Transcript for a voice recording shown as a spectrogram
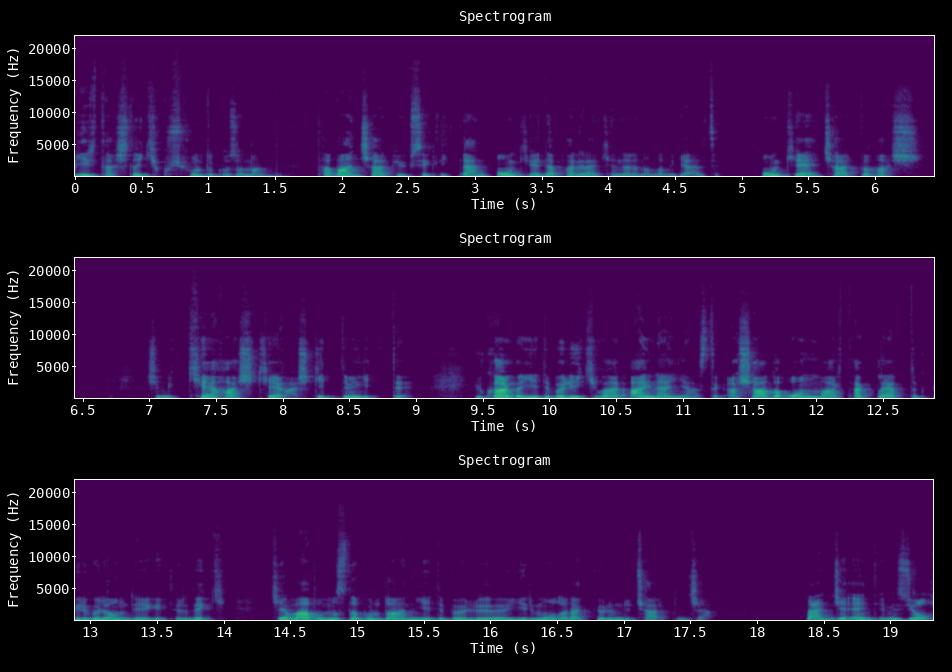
Bir taşla iki kuş vurduk o zaman. Taban çarpı yükseklikten 10K'de paralel kenarın alanı geldi. 10K çarpı H. Şimdi KH KH gitti mi gitti. Yukarıda 7 bölü 2 var aynen yazdık. Aşağıda 10 var takla yaptık 1 bölü 10 diye getirdik. Cevabımız da buradan 7 bölü 20 olarak göründü çarpınca. Bence en temiz yol.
